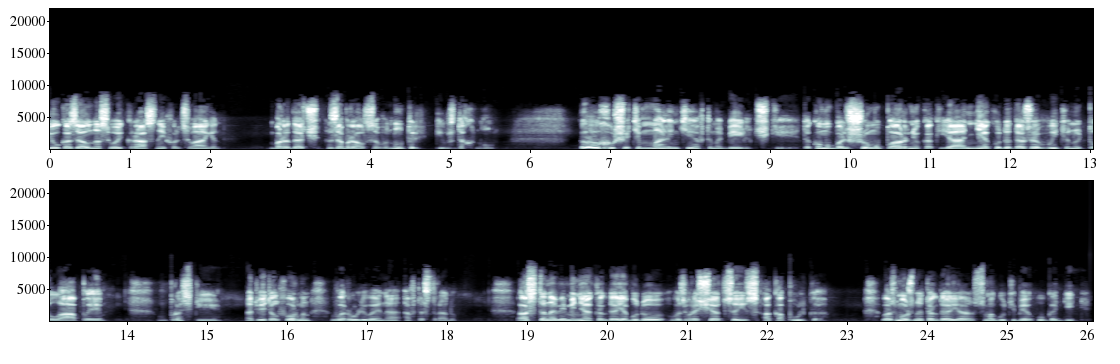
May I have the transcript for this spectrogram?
и указал на свой красный «Фольксваген». Бородач забрался внутрь и вздохнул. Ох уж эти маленькие автомобильчики. Такому большому парню, как я, некуда даже вытянуть лапы. «Ну, «Прости», — ответил Форман, выруливая на автостраду. «Останови меня, когда я буду возвращаться из Акапулька. Возможно, тогда я смогу тебе угодить».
